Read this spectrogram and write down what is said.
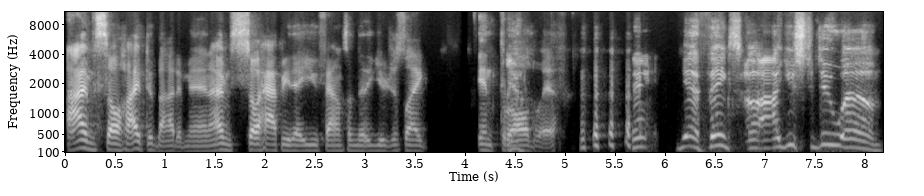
i'm so hyped about it man i'm so happy that you found something that you're just like enthralled with yeah, thanks. Uh, I used to do um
